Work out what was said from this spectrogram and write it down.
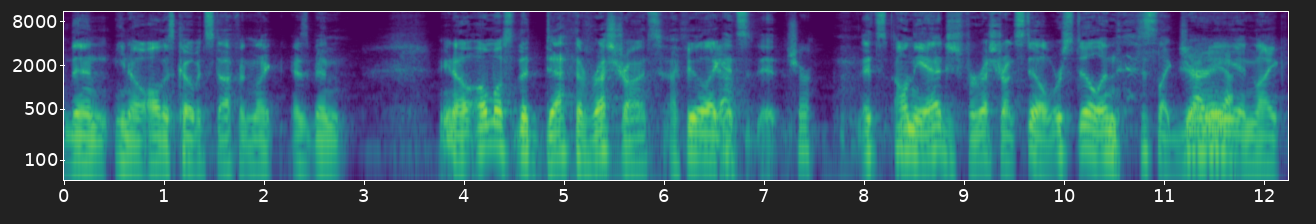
then you know all this COVID stuff and like has been, you know, almost the death of restaurants. I feel like Yeah. it's it, Sure. it's on the edge for restaurants still. We're still in this like journey yeah, yeah. and like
